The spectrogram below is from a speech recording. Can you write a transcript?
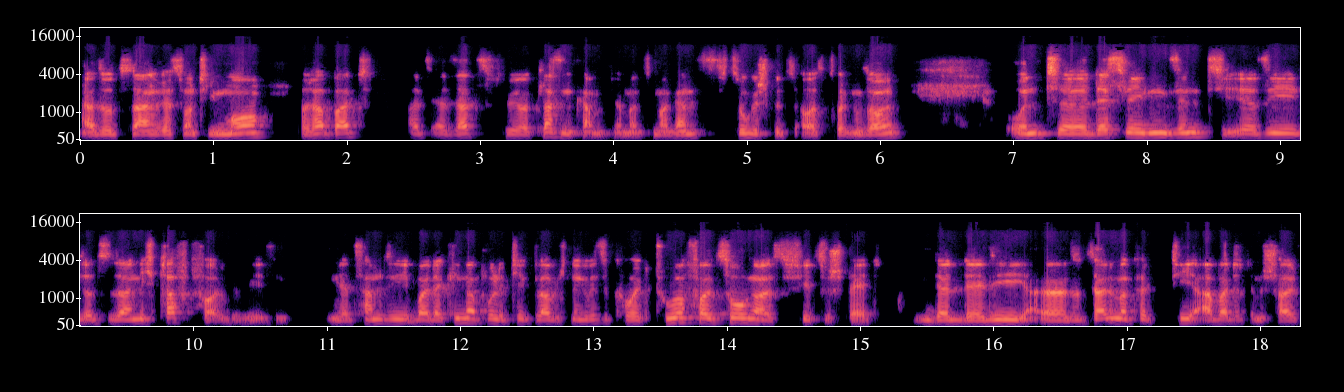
Also sozusagen Ressentiment, Rabatt als Ersatz für Klassenkampf, wenn man es mal ganz zugespitzt ausdrücken soll. Und äh, deswegen sind äh, sie sozusagen nicht kraftvoll gewesen. Jetzt haben sie bei der Klimapolitik, glaube ich, eine gewisse Korrektur vollzogen, aber es ist viel zu spät. Der, der, die äh, Sozialdemokratie arbeitet im Schalt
